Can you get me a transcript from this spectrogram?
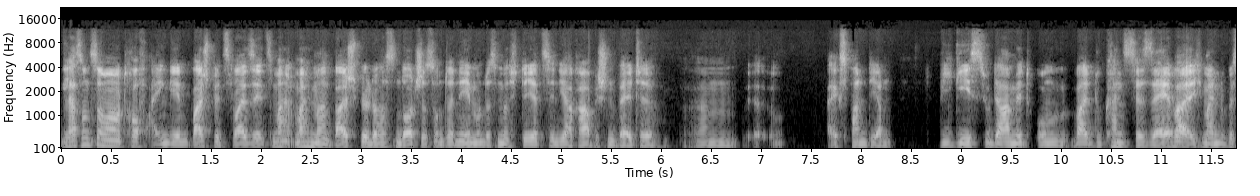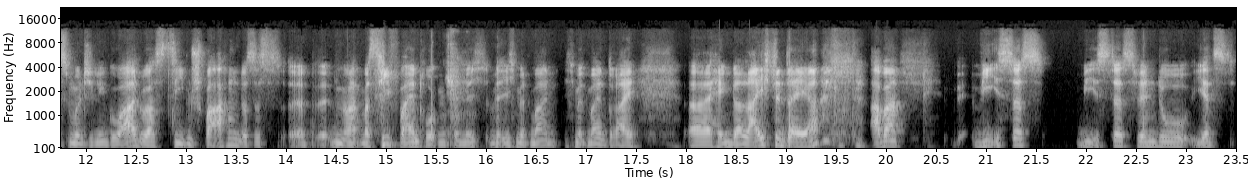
lass uns noch mal drauf eingehen. Beispielsweise, jetzt mach, mach ich mal ein Beispiel. Du hast ein deutsches Unternehmen und das möchte jetzt in die arabischen Welt ähm, äh, expandieren. Wie gehst du damit um? Weil du kannst ja selber, ich meine, du bist multilingual, du hast sieben Sprachen, das ist äh, massiv beeindruckend für mich. Ich mit meinen, ich mit meinen drei äh, hänge da leicht hinterher. Aber wie ist das, wie ist das, wenn du jetzt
